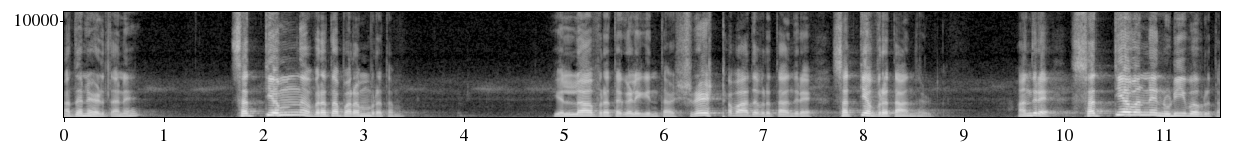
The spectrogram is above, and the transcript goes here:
ಅದನ್ನು ಹೇಳ್ತಾನೆ, ಸತ್ಯಂ ವ್ರತ ಪರಂ ವ್ರತಂ. ಎಲ್ಲ ವ್ರತಗಳಿಗಿಂತ ಶ್ರೇಷ್ಠವಾದ ವ್ರತ ಅಂದರೆ ಸತ್ಯವ್ರತ ಅಂತ ಹೇಳಿ ಅಂದರೆ ಸತ್ಯವನ್ನೇ ನುಡಿಯುವ ವ್ರತ.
